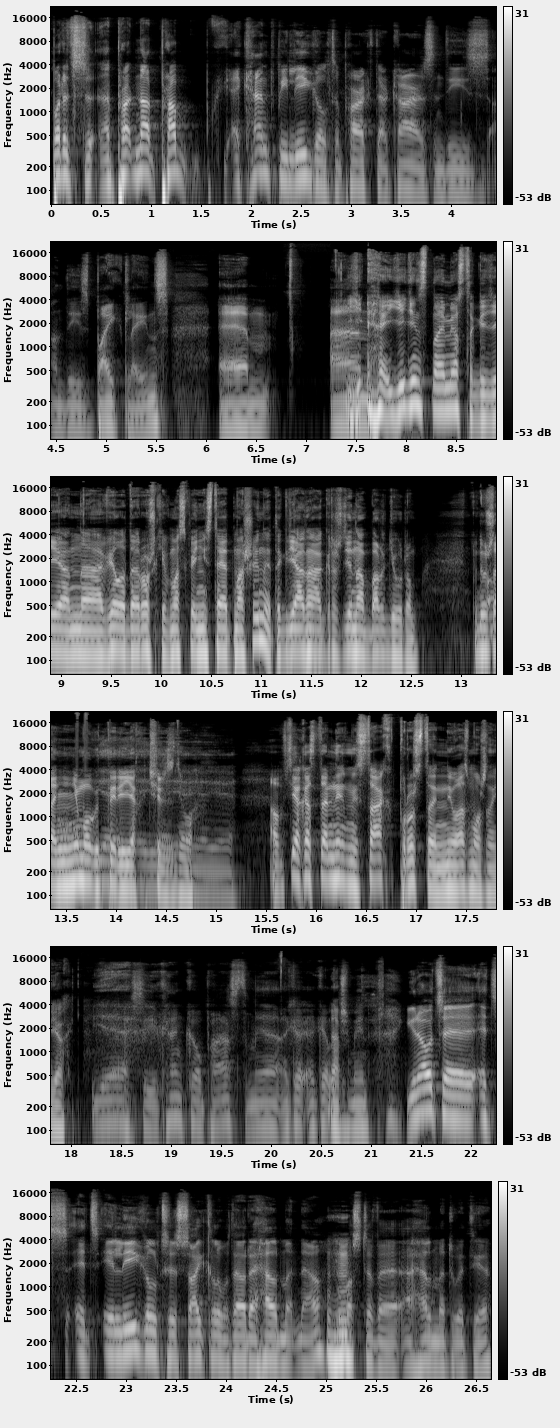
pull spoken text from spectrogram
but it's uh, pro- not prob. It can't be legal to park their cars in these on these bike lanes. Um, and Е- Единственное место, где на велодорожке в Москве не стоят машины, это где она ограждена бордюром. Потому что они не могут Yeah, переехать yeah, через yeah, него. А в всех остальных местах просто невозможно ехать. Yeah, so you can't go past them. Yeah, I get, I get what you mean. You know, it's a, it's, it's illegal to cycle without a helmet now. You must have a, a helmet with you.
